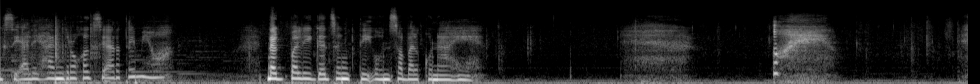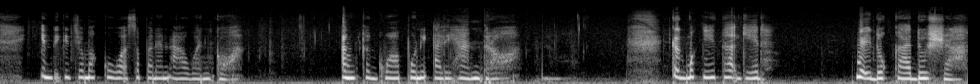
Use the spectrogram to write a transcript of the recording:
Kag si Alejandro kag si Artemio. Nagpaligad sang tion sa balkonahe. Uy. Hindi siya makuha sa pananawan ko. Ang kagwapo ni Alejandro. Kag makita gid nga edukado siya.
